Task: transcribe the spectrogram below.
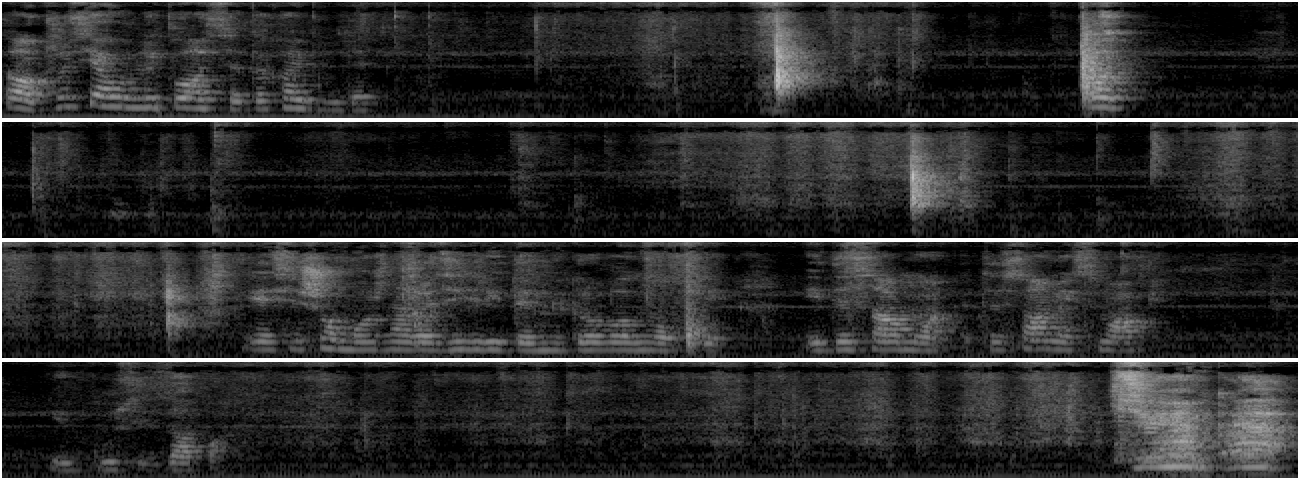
Так, щось я увліклася, то хай буде. Якщо що, можна розігріти в мікроволновці. І те саме, те самий смак. І вкус, і запах. Чемка!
